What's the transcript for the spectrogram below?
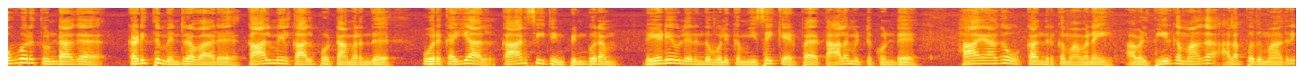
ஒவ்வொரு துண்டாக கடித்து மென்றவாறு கால் மேல் கால் போட்டு அமர்ந்து ஒரு கையால் கார் சீட்டின் பின்புறம் ரேடியோவிலிருந்து ஒலிக்கும் இசைக்கேற்ப தாளமிட்டு கொண்டு ஹாயாக உட்கார்ந்திருக்கும் அவனை அவள் தீர்க்கமாக அளப்பது மாதிரி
